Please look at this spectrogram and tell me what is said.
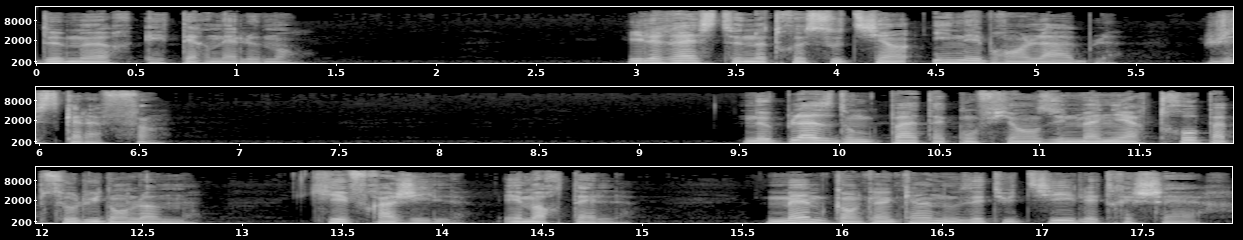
demeure éternellement. Il reste notre soutien inébranlable jusqu'à la fin. Ne place donc pas ta confiance d'une manière trop absolue dans l'homme, qui est fragile et mortel, même quand quelqu'un nous est utile et très cher.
